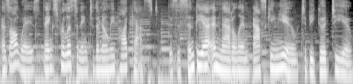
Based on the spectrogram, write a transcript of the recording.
As always, thanks for listening to the Nomi podcast. This is Cynthia and Madeline asking you to be good to you.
